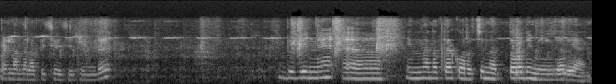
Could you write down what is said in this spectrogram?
വെള്ളം തിളപ്പിച്ച് വെച്ചിട്ടുണ്ട്. ഇത് പിന്നെ ഇന്നലത്തെ കുറച്ച് നെത്തോലി മീൻ കറിയാണ്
